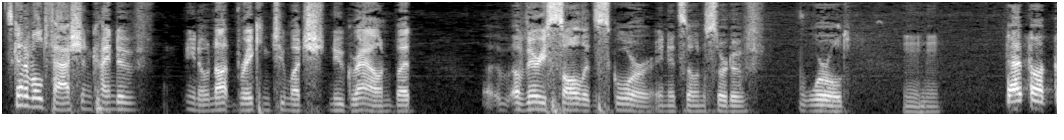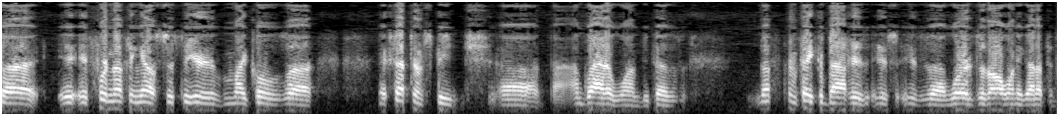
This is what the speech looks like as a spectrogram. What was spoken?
It's kind of old fashioned, kind of you know, not breaking too much new ground, but a, a very solid score in its own sort of world. Mm-hmm. I thought, uh, if for nothing else, just to hear Michael's uh, acceptance speech, uh, I'm glad it won because nothing fake about his his, his uh, words at all when he got up on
